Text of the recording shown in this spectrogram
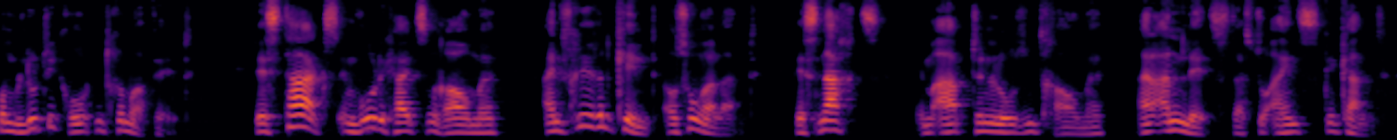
vom blutig-roten Trümmerfeld? Des Tags im wohldurchheizten Raume ein frierend Kind aus Hungerland, des Nachts im atemlosen Traume ein Antlitz, das du einst gekannt.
